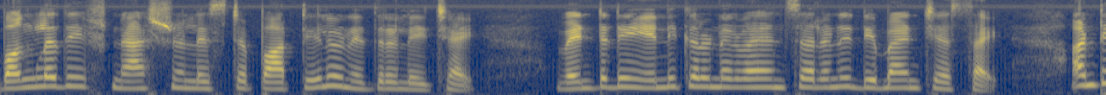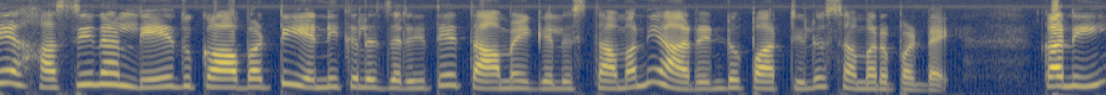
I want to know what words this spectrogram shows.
బంగ్లాదేశ్ నేషనలిస్ట్ పార్టీలు నిద్రలేచాయి. వెంటనే ఎన్నికలు నిర్వహించాలని డిమాండ్ చేశాయి. అంటే హసీనా లేదు కాబట్టి ఎన్నికలు జరిగితే తామే గెలుస్తామని ఆ రెండు పార్టీలు సమరపడ్డాయి. కానీ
